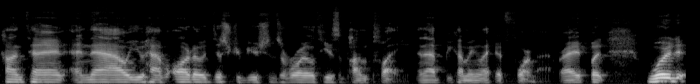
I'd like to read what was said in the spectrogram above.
content and now you have auto distributions of royalties upon play and that becoming like a format right but would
